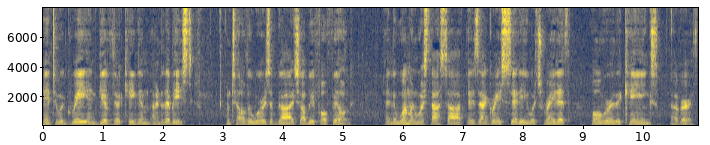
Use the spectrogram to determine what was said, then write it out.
and to agree and give their kingdom unto the beast, until the words of God shall be fulfilled. And the woman which thou sawest is that great city which reigneth over the kings of earth.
